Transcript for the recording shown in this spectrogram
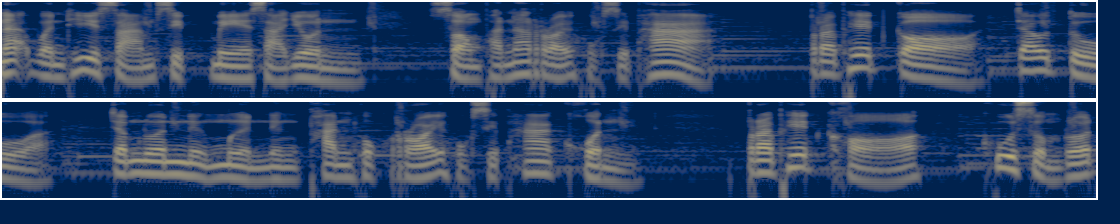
ณวันที่ 30 เมษายน 2565 ประเภทก่อเจ้าตัวจำนวน 11,665 คน ประเภทขอคู่สมรส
